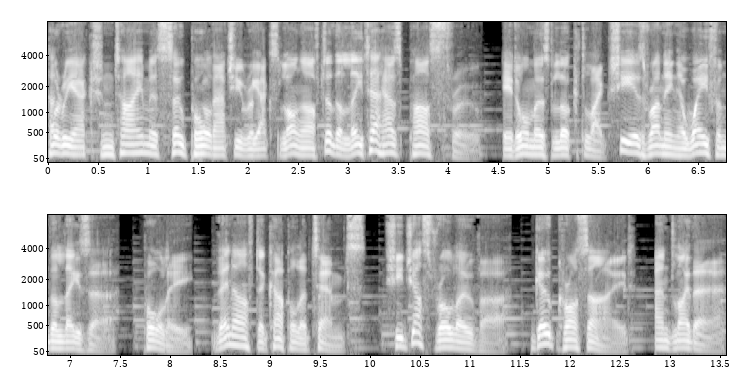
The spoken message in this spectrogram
Her reaction time is so poor that she reacts long after the laser has passed through. It almost looked like she is running away from the laser. Poorly. Then after couple attempts, she just roll over, go cross-eyed, and lie there.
